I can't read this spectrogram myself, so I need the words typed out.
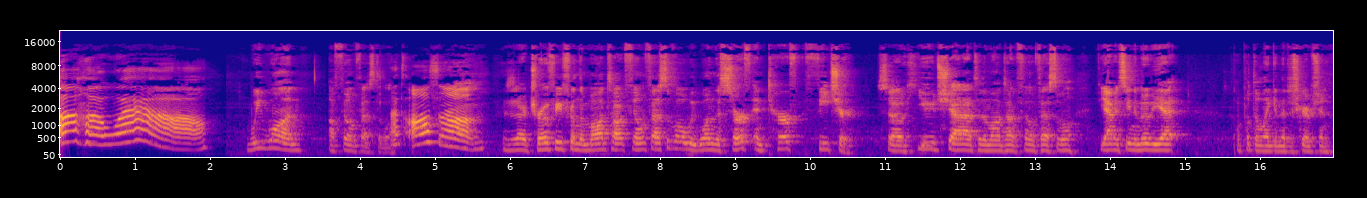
Oh wow. We won a film festival. That's awesome. This is our trophy from the Montauk Film Festival. We won the Surf and Turf feature. So huge shout out to the Montauk Film Festival. If you haven't seen the movie yet, I'll put the link in the description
